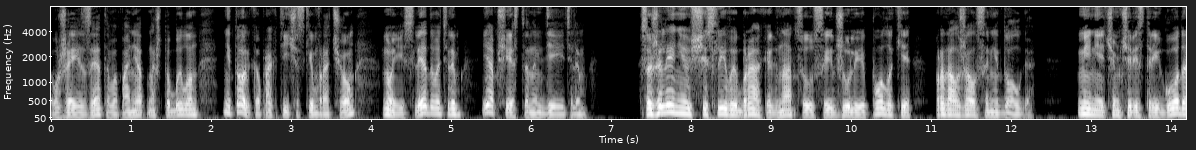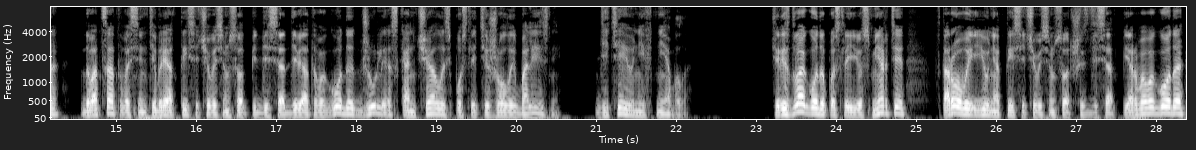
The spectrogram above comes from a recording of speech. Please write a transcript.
Уже из этого понятно, что был он не только практическим врачом, но и исследователем и общественным деятелем. К сожалению, счастливый брак Игнациуса и Джулии Полоки продолжался недолго. Менее чем через три года, 20 сентября 1859 года, Джулия скончалась после тяжелой болезни. Детей у них не было. Через два года после ее смерти, 2 июня 1861 года,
